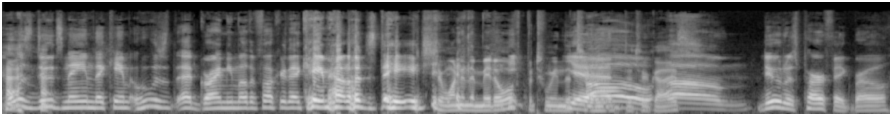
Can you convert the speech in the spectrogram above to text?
what was dude's name that came? Who was that grimy motherfucker that came out on stage? The one in the middle between the, Yeah. two, the Oh, two guys. um, Dude was perfect, bro.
